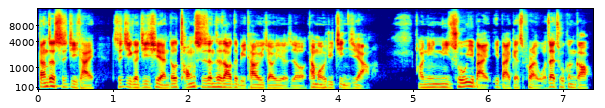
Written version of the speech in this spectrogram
当这十几台、十几个机器人都同时侦测到这笔套利交易的时候，他们会去竞价嘛？哦，你你出一百一百 gas price，我再出更高，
